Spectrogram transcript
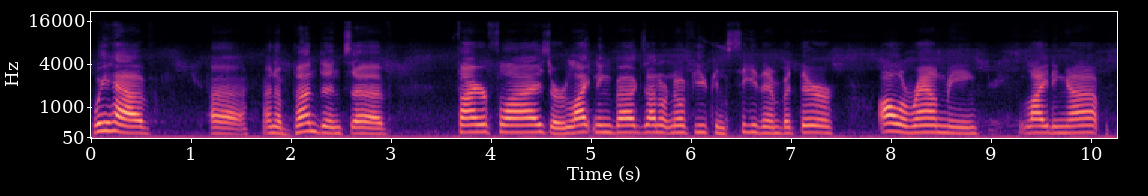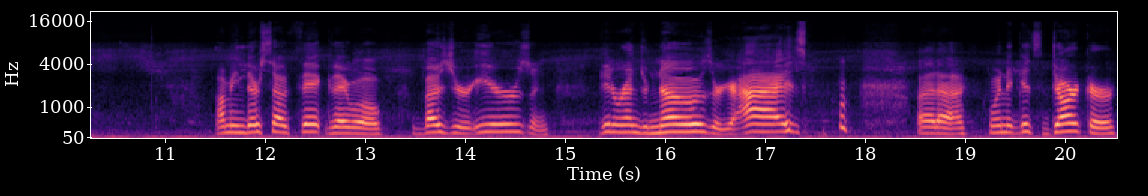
We have uh, an abundance of fireflies or lightning bugs. I don't know if you can see them, but they're all around me lighting up. I mean, they're so thick, they will buzz your ears and get around your nose or your eyes. But uh, when it gets darker,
